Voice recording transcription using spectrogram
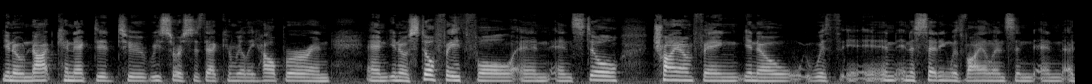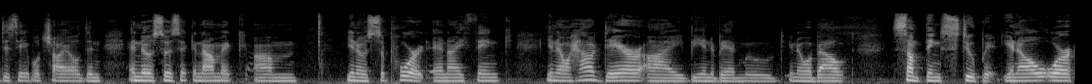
you know not connected to resources that can really help her, and and you know still faithful and and still triumphing, you know, with in, in a setting with violence and and a disabled child and and no socioeconomic. Um, you know, support. And I think, you know, how dare I be in a bad mood, you know, about something stupid, you know, or,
